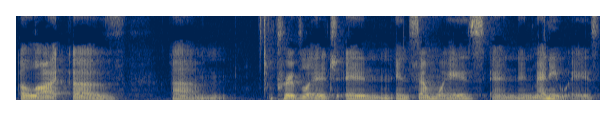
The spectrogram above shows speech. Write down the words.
a lot of um, privilege in in some ways and in many ways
